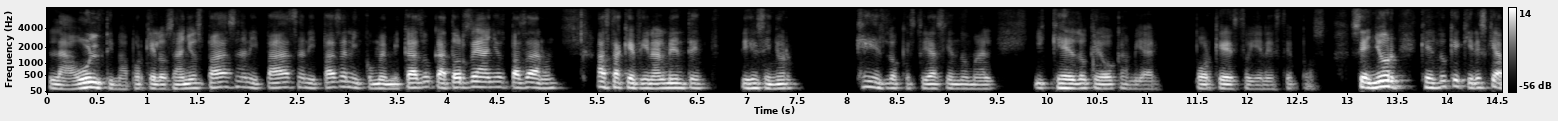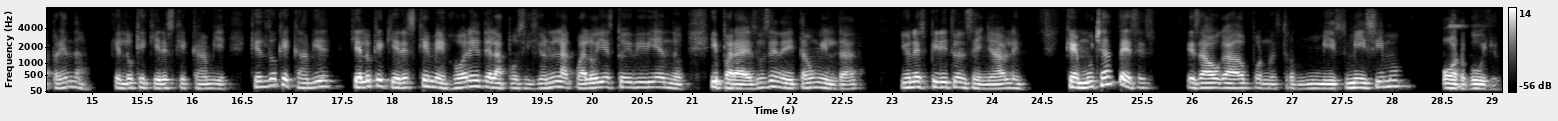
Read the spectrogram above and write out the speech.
la última, porque los años pasan y pasan y pasan y como en mi caso 14 años pasaron hasta que finalmente dije, Señor, ¿qué es lo que estoy haciendo mal y qué es lo que debo cambiar? ¿Por qué estoy en este pozo? Señor, ¿qué es lo que quieres que aprenda? ¿Qué es lo que quieres que cambie? ¿Qué es lo que cambie? ¿Qué es lo que quieres que mejore de la posición en la cual hoy estoy viviendo? Y para eso se necesita humildad y un espíritu enseñable que muchas veces es ahogado por nuestro mismísimo orgullo.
